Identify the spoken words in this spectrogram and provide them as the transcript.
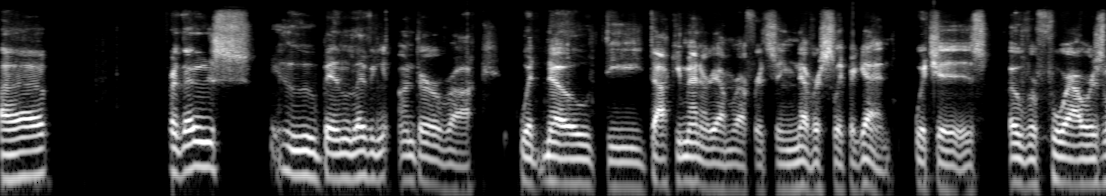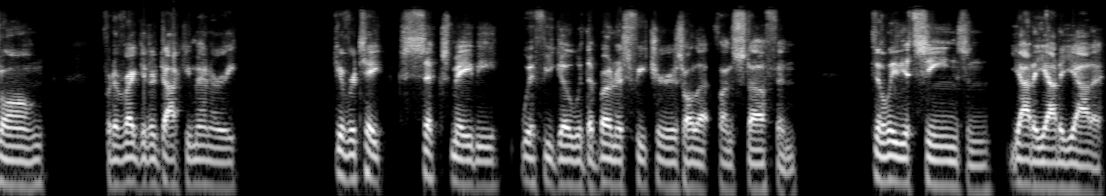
uh, for those who've been living under a rock would know the documentary I'm referencing, Never Sleep Again. which is over four hours long for the regular documentary, give or take six maybe, if you go with the bonus features, all that fun stuff, and deleted scenes and yada yada yada.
